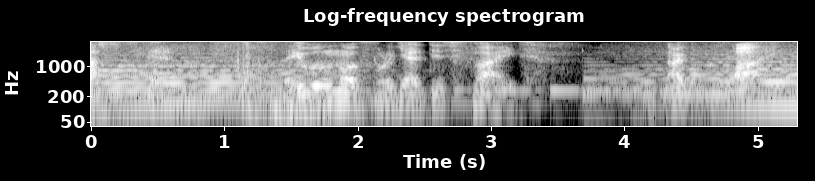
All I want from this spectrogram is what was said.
Crushed them. They will not forget this fight. Neither will I.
